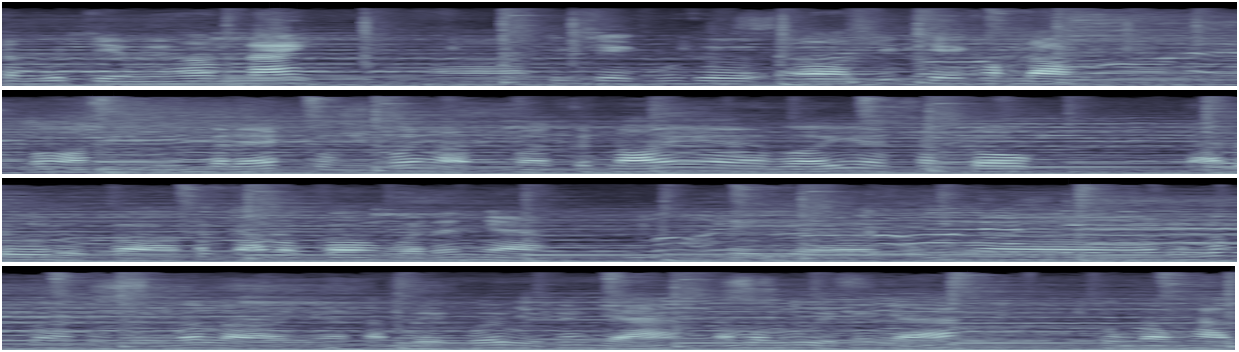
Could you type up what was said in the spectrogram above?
trong buổi chiều ngày hôm nay uh, chiếc xe cũng thưa uh, chiếc xe không đồng của họ thiện nguyện BDS cùng phối hợp và kết nối với Santo đã đưa được uh, tất cả bà con về đến nhà. Thì uh, cũng uh, đến lúc uh, thực sự đó là uh, tạm biệt với quý khán giả cảm ơn quý vị khán giả cùng đồng hành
